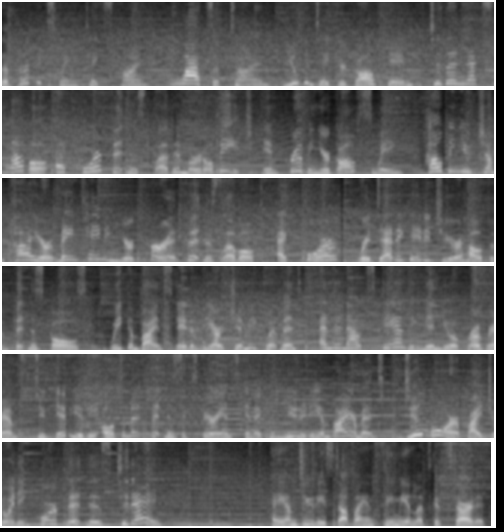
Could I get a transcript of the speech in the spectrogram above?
The perfect swing takes time, lots of time. You can take your golf game to the next level at Core Fitness Club in Myrtle Beach, improving your golf swing, helping you jump higher, maintaining your current fitness level. At Core, we're dedicated to your health and fitness goals. We combine state of the art gym equipment and an outstanding menu of programs to give you the ultimate fitness experience in a community environment. Do more by joining Core Fitness today. Hey, I'm Judy. Stop by and see me and let's get started.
